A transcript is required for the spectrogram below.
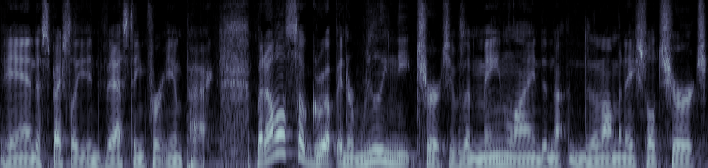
and especially investing for impact. But I also grew up in a really neat church. It was a mainline den- denominational church,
